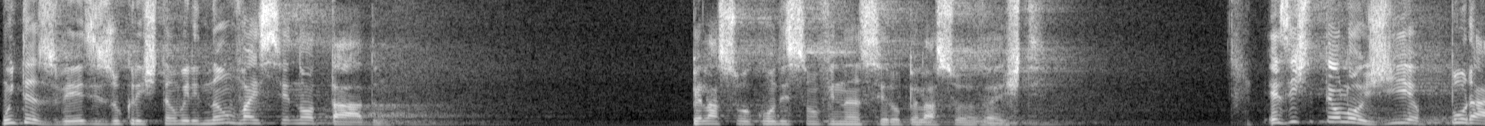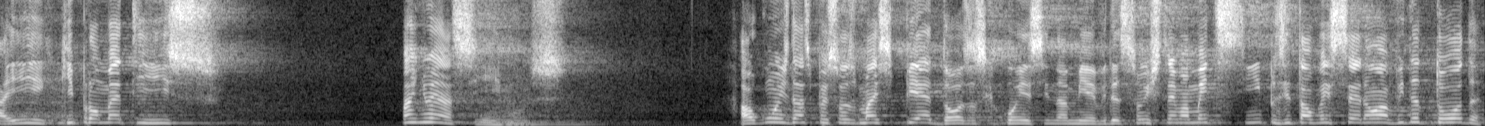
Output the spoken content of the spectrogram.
Muitas vezes o cristão ele não vai ser notado pela sua condição financeira ou pela sua veste. Existe teologia por aí que promete isso. Mas não é assim, irmãos. Algumas das pessoas mais piedosas que conheci na minha vida são extremamente simples e talvez serão a vida toda.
